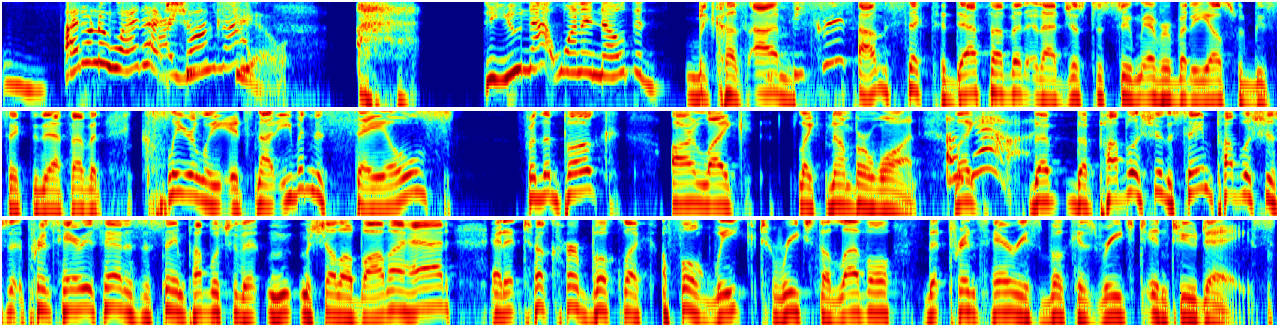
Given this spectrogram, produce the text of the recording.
I don't know why that Are you shocks not- you. Do you not want to know the because I'm secrets? I'm sick to death of it, and I just assume everybody else would be sick to death of it. Clearly, it's not. Even the sales for the book are like like number one. Oh, like yeah. the the publisher, the same publishers that Prince Harry's had is the same publisher that M- Michelle Obama had, and it took her book like a full week to reach the level that Prince Harry's book has reached in two days.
